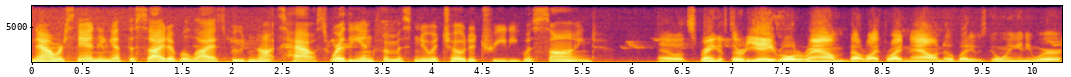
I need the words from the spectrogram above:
Now we're standing at the site of Elias Boudinot's house, where the infamous New Echota Treaty was signed. Uh, well, the spring of 38 rolled around about like right now, and nobody was going anywhere.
